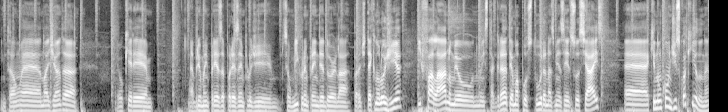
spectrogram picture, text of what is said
Então, é, não adianta eu querer abrir uma empresa, por exemplo, de ser um microempreendedor lá para de tecnologia e falar no meu, no meu Instagram, ter uma postura nas minhas redes sociais é, que não condiz com aquilo, né?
